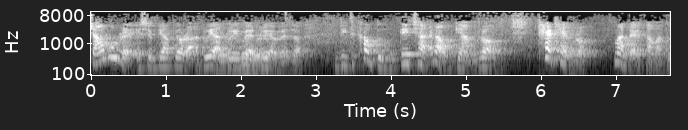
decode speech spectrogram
ကြားမှုတယ်အရှင်ပြပြောတာအတွေးအတွေးပဲတွေ့ရပဲဆိုတော့ဒီတစ်ခေါက်သူတေချာအဲ့ဒါကိုပြန်ပြီးတော့ ထက်ထက်ပြီးတော့မှတ်တဲ့အခါမှာသူ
